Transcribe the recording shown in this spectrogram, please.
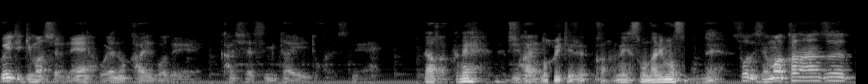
増えてきましたよね。親の介護で会社休みたいとかですね。長くね、自分伸びてるからね、そうなりますもんね。そうですね。まあ必ず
